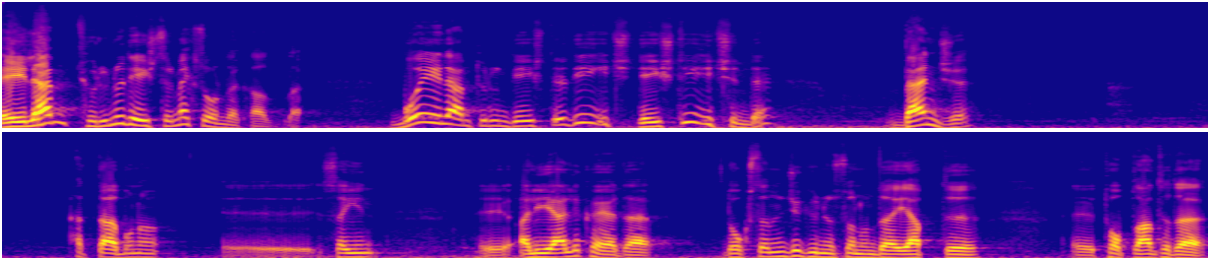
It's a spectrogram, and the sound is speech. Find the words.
eylem türünü değiştirmek zorunda kaldılar. Bu eylem türünü değiştirdiği iç, değiştiği için de bence hatta bunu e, Sayın e, Ali Yerlikaya da 90. günün sonunda yaptığı e, toplantıda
